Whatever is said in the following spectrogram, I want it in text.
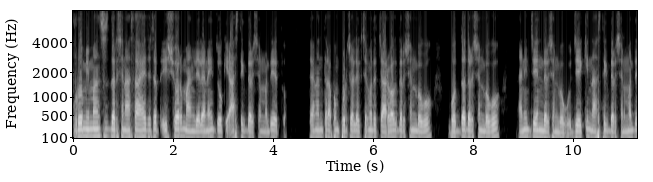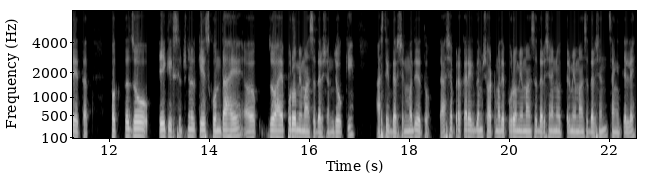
पूर्वमीमांसच दर्शन असं आहे ज्याच्यात ईश्वर मानलेला नाही जो की आस्तिक दर्शनमध्ये येतो. त्यानंतर आपण पुढच्या लेक्चरमध्ये चारवाक दर्शन बघू बौद्ध दर्शन बघू आणि जैन दर्शन बघू जे की नास्तिक दर्शनमध्ये येतात. फक्त जो एक एक्सेप्शनल केस कोणता आहे जो आहे पूर्वमीमांसा दर्शन जो की आस्तिक दर्शनमध्ये येतो. तर अशा प्रकारे एकदम शॉर्टमध्ये पूर्वमीमांसा दर्शन आणि उत्तर मीमांसा दर्शन सांगितलेले. आहे.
